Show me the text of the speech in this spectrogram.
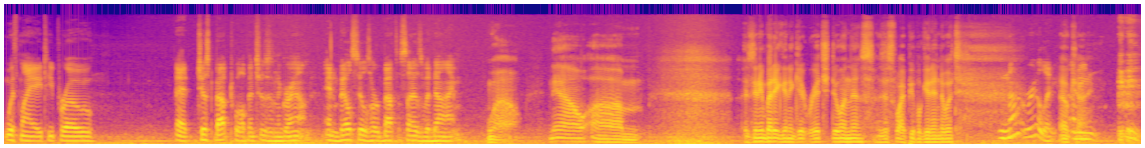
with my AT Pro at just about 12 inches in the ground, and bale seals are about the size of a dime. Wow. Now, um, is anybody going to get rich doing this? Is this why people get into it? Not really. I Okay. mean,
